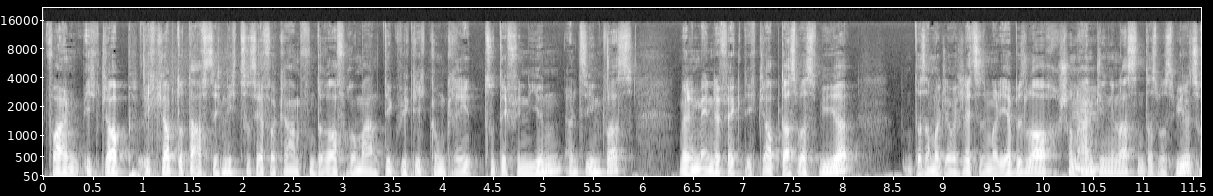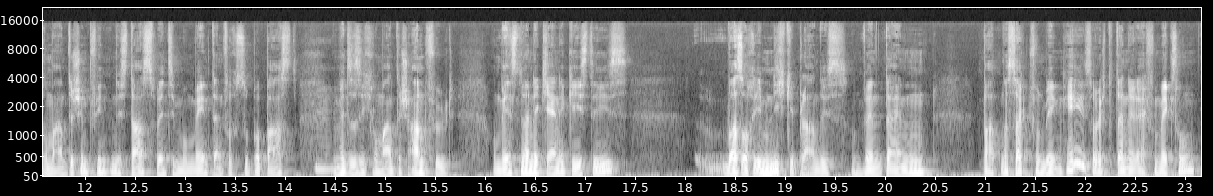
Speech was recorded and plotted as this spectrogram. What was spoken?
Vor allem, ich glaube, ich glaub, du darfst dich nicht zu sehr verkrampfen darauf, Romantik wirklich konkret zu definieren als irgendwas. Weil im Endeffekt, ich glaube, das, was wir das haben wir, glaube ich, letztes Mal eher ein bisschen auch schon Mhm. anklingen lassen, das, was wir als romantisch empfinden, ist das, wenn es im Moment einfach super passt Mhm. und wenn es sich romantisch anfühlt. Und wenn es nur eine kleine Geste ist, was auch eben nicht geplant ist. Und wenn dein Partner sagt von wegen, hey, soll ich da deine Reifen wechseln,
